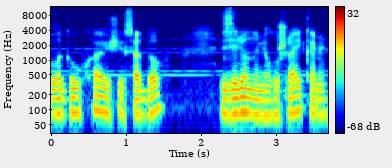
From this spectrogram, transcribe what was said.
благоухающих садов с зелеными лужайками,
